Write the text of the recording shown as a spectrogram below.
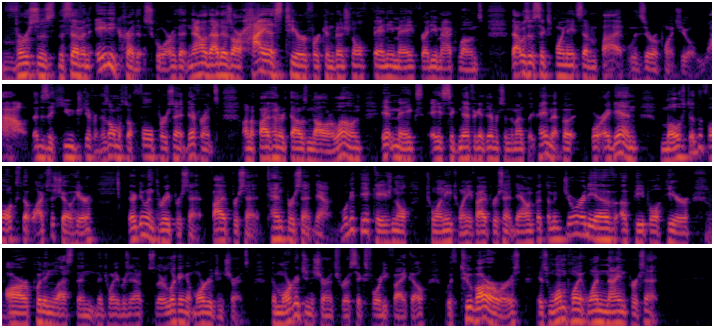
versus the 780 credit score that now that is our highest tier for conventional Fannie Mae, Freddie Mac loans. That was a 6.875 with zero points. You go, wow, that is a huge difference. There's almost a full percent difference on a $500,000 loan. It makes a significant difference in the monthly payment. But or again, most of the folks that watch the show here, they're doing 3%, 5%, 10% down. We'll get the occasional 20, 25% down, but the majority of, of people here mm-hmm. are putting less than, than 20%. So they're looking at mortgage insurance. The mortgage insurance for a 640 FICO with two borrowers is 1.19%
